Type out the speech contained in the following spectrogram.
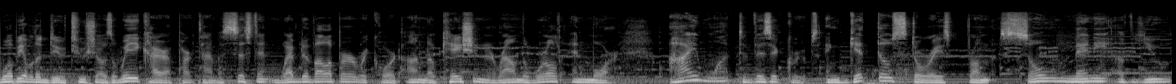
We'll be able to do two shows a week, hire a part time assistant and web developer, record on location and around the world, and more. I want to visit groups and get those stories from so many of you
